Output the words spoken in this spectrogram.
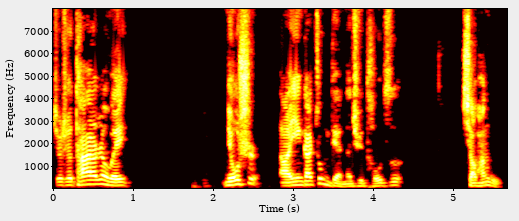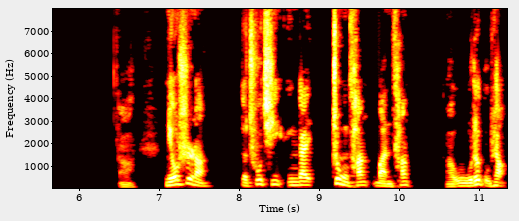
就是他认为牛市啊应该重点的去投资小盘股啊，牛市呢的初期应该重仓满仓啊，捂着股票，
